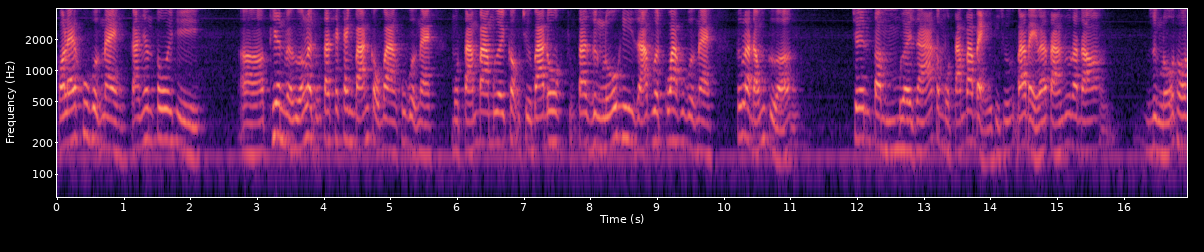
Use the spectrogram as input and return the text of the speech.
có lẽ khu vực này cá nhân tôi thì uh, thiên về hướng là chúng ta sẽ canh bán cậu vàng khu vực này. 1830 cộng trừ 3 đô chúng ta dừng lỗ khi giá vượt qua khu vực này. Tức là đóng cửa trên tầm 10 giá tầm 1837 thì chú 37 38 chúng ta đó dừng lỗ thôi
